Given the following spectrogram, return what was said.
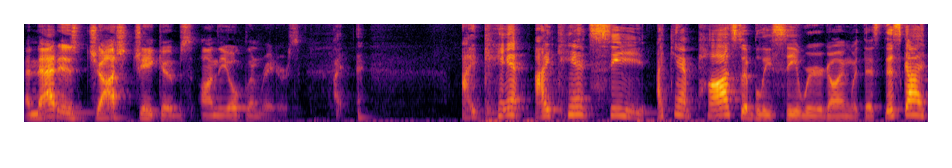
and that is Josh Jacobs on the Oakland Raiders. I I can't I can't see I can't possibly see where you're going with this. This guy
